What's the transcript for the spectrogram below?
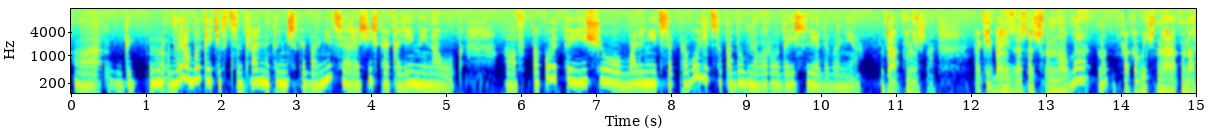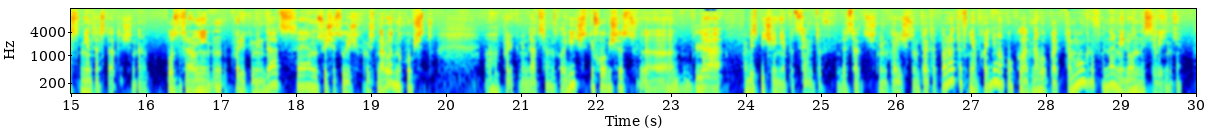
А, ну, вы работаете в Центральной клинической больнице Российской Академии Наук. А в какой-то еще больнице проводится подобного рода исследования? Да, конечно. Таких больниц достаточно много, но, как обычно, у нас недостаточно. По сравнению, ну, по рекомендациям существующих международных обществ, по рекомендациям онкологических обществ, для обеспечения пациентов достаточным количеством ПЭТ-аппаратов необходимо около одного ПЭТ-томографа на миллион населения –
